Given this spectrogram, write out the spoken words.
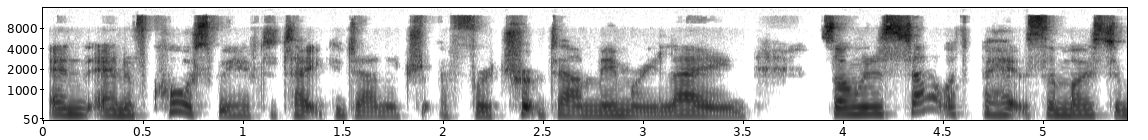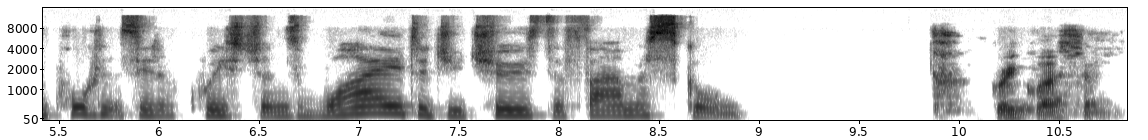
And, and of course, we have to take you down a for a trip down memory lane. So I'm going to start with perhaps the most important set of questions. Why did you choose the farmer school? Great question.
